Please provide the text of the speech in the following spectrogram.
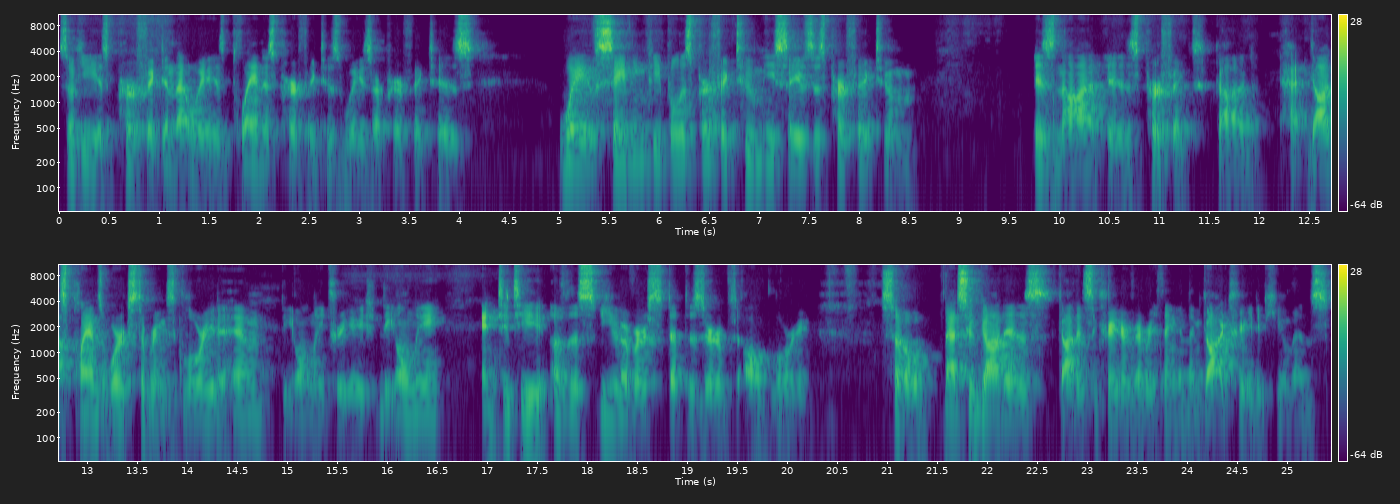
So he is perfect in that way. His plan is perfect. His ways are perfect. His way of saving people is perfect. Whom he saves is perfect. Whom is not is perfect. God God's plans works to brings glory to him, the only creation, the only entity of this universe that deserves all glory. So that's who God is. God is the creator of everything. And then God created humans.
